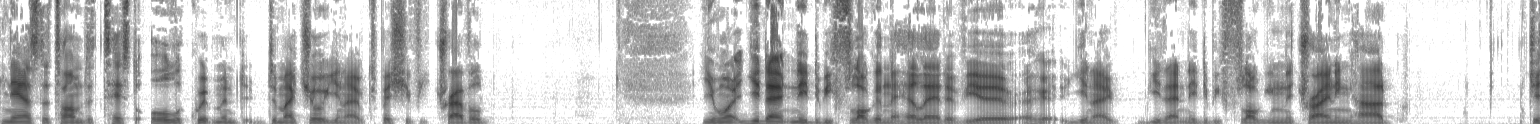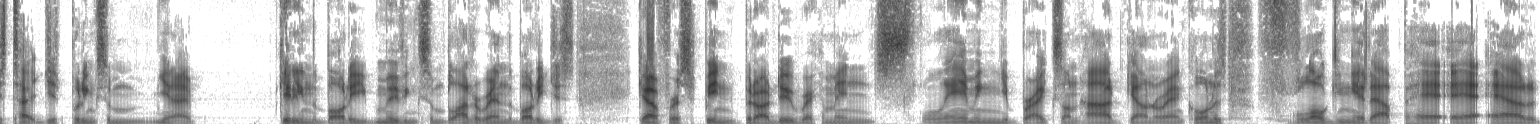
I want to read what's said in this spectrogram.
now's the time to test all equipment to make sure you know, especially if you travelled you want you don't need to be flogging the hell out of your uh, you know you don't need to be flogging the training hard. Just just putting some you know getting the body moving some blood around the body just go for a spin. But I do recommend slamming your brakes on hard going around corners flogging it up out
